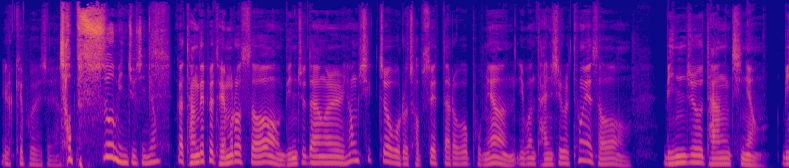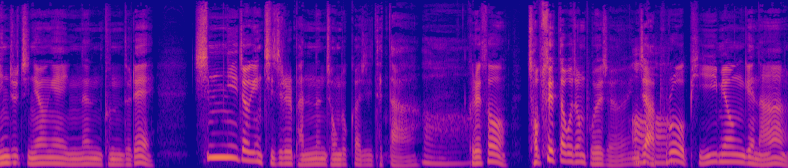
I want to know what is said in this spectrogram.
이렇게 보여져요. 접수 민주진영? 그러니까 당 대표 됨으로써 민주당을 형식적으로 접수했다라고 보면 이번 단식을 통해서 민주당 진영, 민주 진영에 있는 분들의 심리적인 지지를 받는 정도까지 됐다. 아... 그래서 접수했다고 좀 보여져요. 이제 아하. 앞으로 비명계나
